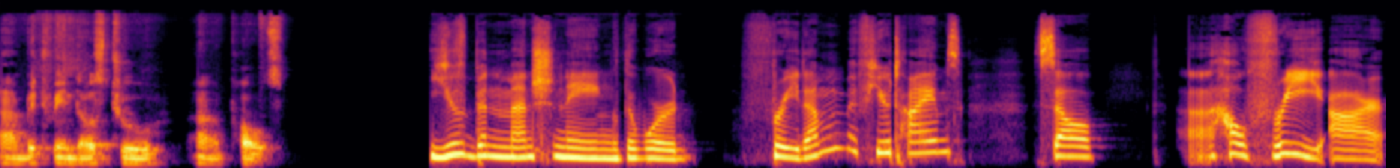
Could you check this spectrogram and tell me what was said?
uh, between those two uh, poles. You've been mentioning the word freedom a few times. So, uh, how free are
